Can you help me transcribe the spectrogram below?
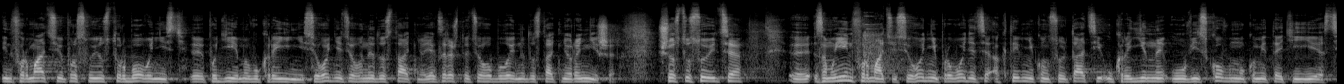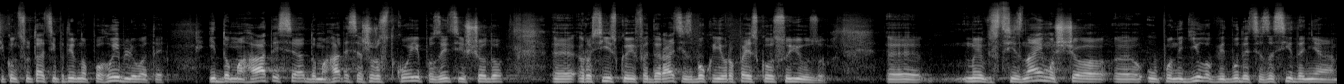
інформацію про свою стурбованість е, подіями в Україні. Сьогодні цього недостатньо, як зрештою цього було і недостатньо раніше. Що стосується, е, за моєю інформацією, сьогодні проводяться активні консультації України у військовому комітеті ЄС. Ці консультації потрібно поглиблювати і домагатися, домагатися жорсткої позиції щодо е, Російської Федерації з боку Європейського Союзу. Е, Ми всі знаємо, що е, у понеділок відбудеться засідання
